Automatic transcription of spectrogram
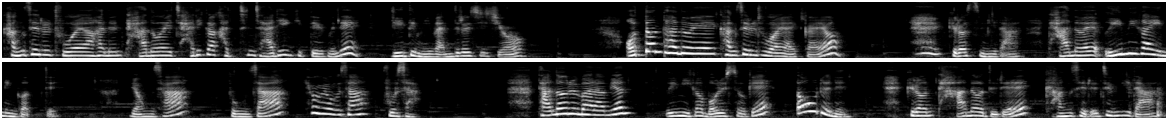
강세를 두어야 하는 단어의 자리가 같은 자리이기 때문에 리듬이 만들어지죠. 어떤 단어에 강세를 두어야 할까요? 그렇습니다. 단어에 의미가 있는 것들. 명사, 동사, 형용사, 부사. 단어를 말하면 의미가 머릿속에 떠오르는 그런 단어들의 강세를 둡니다.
